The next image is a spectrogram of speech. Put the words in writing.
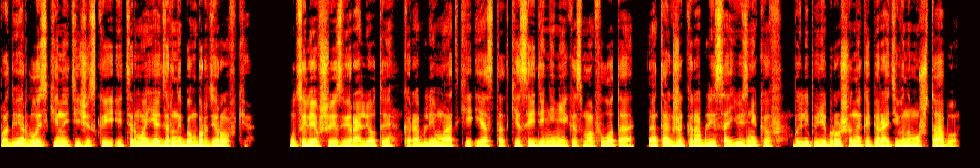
подверглась кинетической и термоядерной бомбардировке. Уцелевшие зверолеты, корабли-матки и остатки соединений космофлота, а также корабли союзников были переброшены к оперативному штабу,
